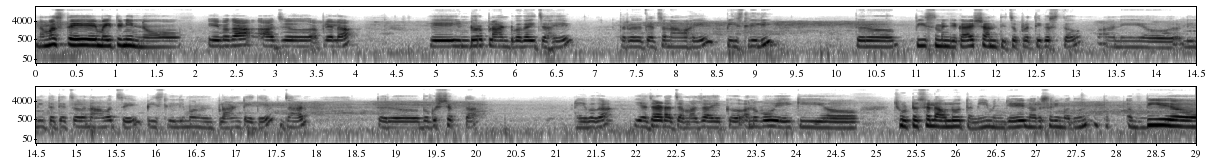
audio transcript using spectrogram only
नमस्ते मैत्रिणींनो. हे बघा आज आपल्याला हे इंडोर प्लांट बघायचं आहे. तर त्याचं नाव आहे पीस लिली. तर पीस म्हणजे काय? शांतीचं प्रतीक असतं. आणि लिली तर त्याचं नावच आहे पीस लिली म्हणून प्लांट आहे ते झाड. तर बघू शकता. हे बघा या झाडाचा माझा एक अनुभव आहे की छोटंसं लावलं होतं मी म्हणजे नर्सरीमधून. फक्त अगदी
